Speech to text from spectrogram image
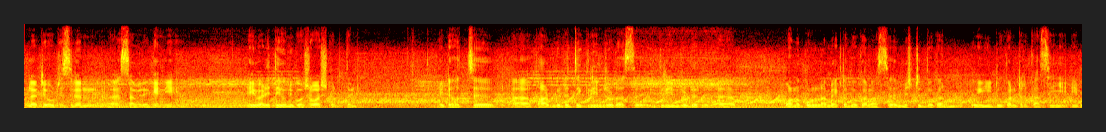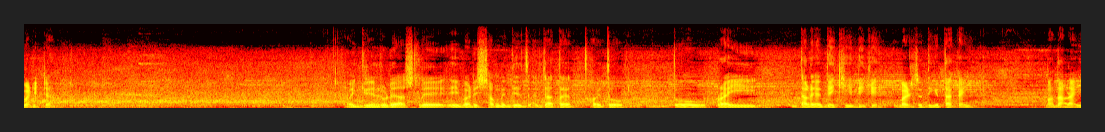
ফ্ল্যাটে উঠেছিলেন সামিরাকে নিয়ে। এই বাড়িতেই উনি বসবাস করতেন। এটা হচ্ছে ফার্মগেটের যে গ্রিন রোড আছে, গ্রিন রোডের বনপুল নামে একটা দোকান আছে, মিষ্টির দোকান। ওই দোকানটার কাছেই এই বাড়িটা। আমি গ্রিন রোডে আসলে এই বাড়ির সামনে দিয়ে যাতায়াত হয় তো তো প্রায় দাঁড়ায় দেখি এদিকে, বাড়িটার দিকে তাকাই বা দাঁড়াই।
